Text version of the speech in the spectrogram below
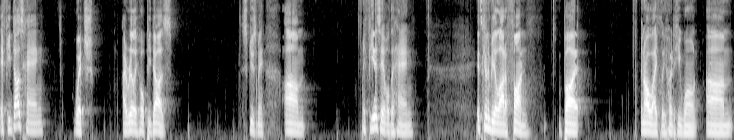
if he does hang, which I really hope he does, excuse me, um, if he is able to hang, it's going to be a lot of fun. But in all likelihood, he won't. Um,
